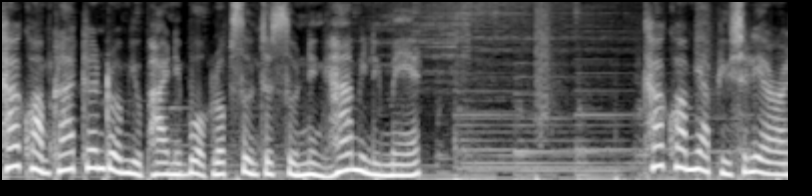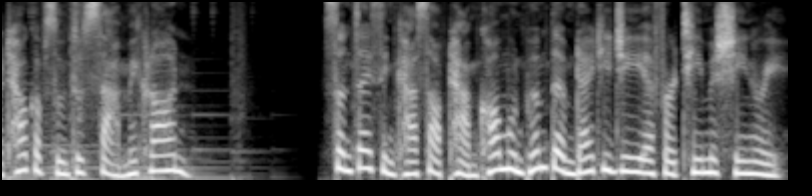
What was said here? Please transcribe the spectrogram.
ค่าความคลาดเคลื่อนรวมอยู่ภายในบวกลบ 0.015มิลลิเมตรค่าความหยาบผิวเฉลี่ยเท่ากับ 0.3 ไมครอน สนใจสินค้าสอบถามข้อมูลเพิ่มเติมได้ที่ GFRT Machinery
